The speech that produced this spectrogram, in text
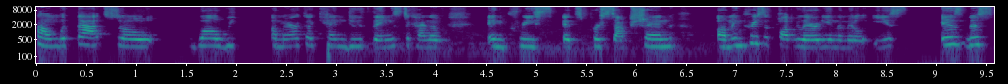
Um, with that, so while we America can do things to kind of increase its perception, um, increase its popularity in the Middle East, is this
